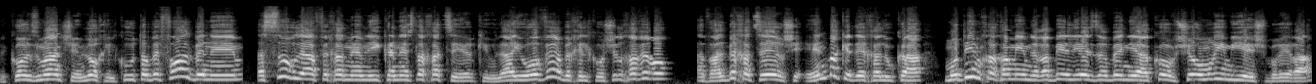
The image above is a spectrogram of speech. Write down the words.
וכל זמן שהם לא חילקו אותה בפועל ביניהם, אסור לאף אחד מהם להיכנס לחצר, כי אולי הוא עובר בחלקו של חברו. אבל בחצר שאין בה כדי חלוקה, מודים חכמים לרבי אליעזר בן יעקב שאומרים יש ברירה,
